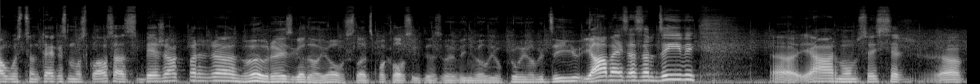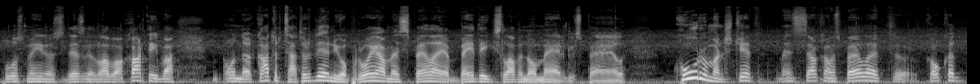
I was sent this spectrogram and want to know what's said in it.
augusts, un tie, kas mūs klausās biežāk par uh, reizi gadā, jau slēdz paklausīties, vai viņi vēl joprojām ir dzīvi. Jā, mēs esam dzīvi. Uh, jā, ar mums viss ir uh, plus mīnus diezgan labā kārtībā. Un uh, katru ceturtdienu joprojām mēs spēlējam bēdīgi slaveno mērķu spēli, kuru man šķiet, mēs sākām spēlēt kaut kad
